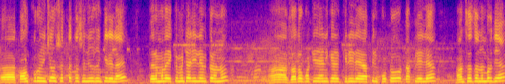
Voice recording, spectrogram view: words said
कॉल करून विचारू शकता कसं नियोजन केलेलं आहे. तर मला एक कमेंट आलेली आहे मित्रांनो. अं, जाधव पाटील यांनी के- केलेले आहे रात्री फोटो टाकलेल्या माणसाचा नंबर द्या.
